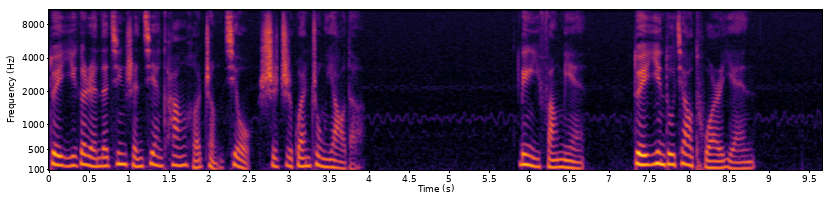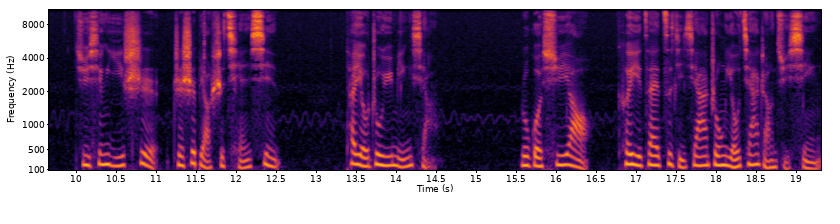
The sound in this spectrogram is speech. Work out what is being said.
对一个人的精神健康和拯救是至关重要的。另一方面，对印度教徒而言，举行仪式只是表示虔信，它有助于冥想。如果需要，可以在自己家中由家长举行。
